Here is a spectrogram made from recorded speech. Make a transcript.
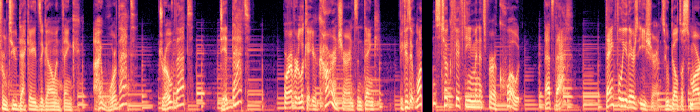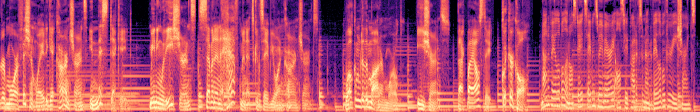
from two decades ago and think, I wore that? Drove that? Did that? Or ever look at your car insurance and think, because it once took 15 minutes for a quote, that's that? Thankfully, there's eSurance, who built a smarter, more efficient way to get car insurance in this decade. Meaning with eSurance, seven and a half minutes could save you on car insurance. Welcome to the modern world. eSurance, backed by Allstate. Click or call. Not available in all states. Savings may vary. Allstate products are not available through eSurance.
